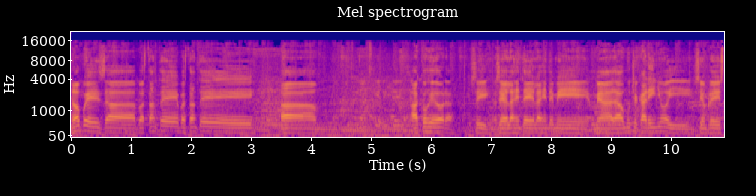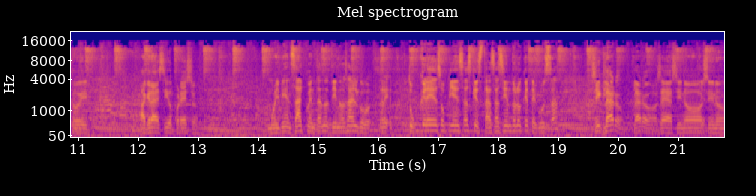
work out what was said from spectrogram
No, pues ah, bastante, bastante ah, acogedora. Sí, o sea, la gente, la gente me, me ha dado mucho cariño y siempre estoy agradecido por eso. Muy bien, Zach, cuéntanos, dinos algo. ¿Tú crees o piensas que estás haciendo lo que te gusta? Sí, claro, claro. O sea, si no, si no,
